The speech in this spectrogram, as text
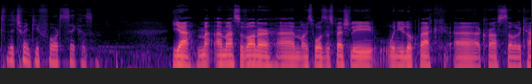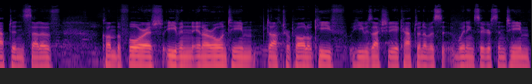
to the 24th Sigerson. Yeah, ma- a massive honour. Um, I suppose, especially when you look back uh, across some of the captains that have come before it, even in our own team, Dr. Paul O'Keefe, he was actually a captain of a winning Sigerson team.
